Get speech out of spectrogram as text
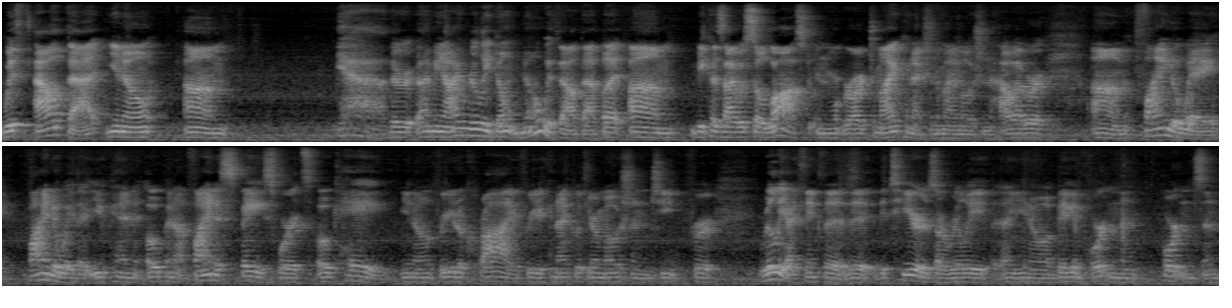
without that you know um, yeah there i mean i really don't know without that but um, because i was so lost in regard to my connection to my emotion. However um, find a way find a way that you can open up. Find a space where it's okay you know for you to cry for you to connect with your emotion. To for really i think the, the, the tears are really uh, you know a big important importance. And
